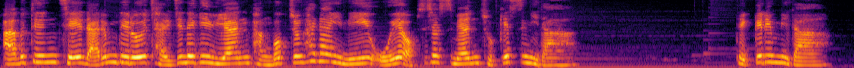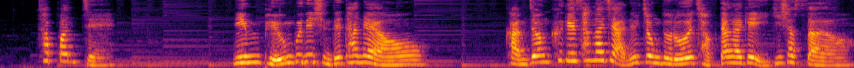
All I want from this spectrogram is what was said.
아무튼 제 나름대로 잘 지내기 위한 방법 중 하나이니 오해 없으셨으면 좋겠습니다. 댓글입니다. 첫 번째. 님 배운 분이신 듯 하네요. 감정 크게 상하지 않을 정도로 적당하게 이기셨어요.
